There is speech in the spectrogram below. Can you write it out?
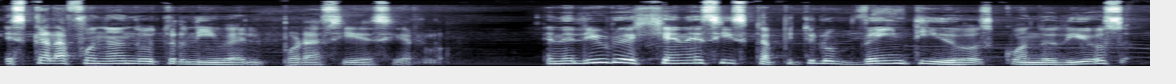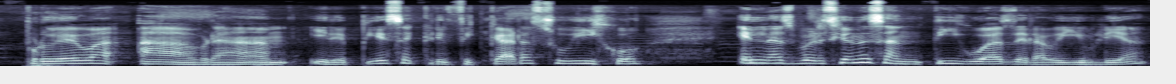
escalafonando otro nivel, por así decirlo. En el libro de Génesis capítulo 22, cuando Dios prueba a Abraham y le pide sacrificar a su hijo, en las versiones antiguas de la Biblia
